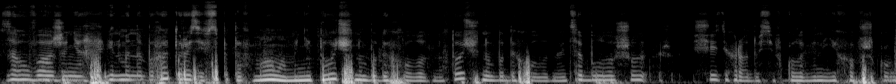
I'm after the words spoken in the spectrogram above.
зауваження. Він мене багато разів спитав: мама, мені точно буде холодно, точно буде холодно. І це було 6 градусів, коли він їхав в школу.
